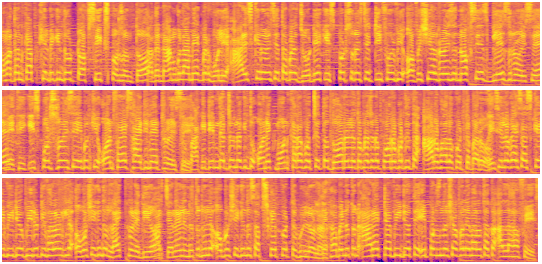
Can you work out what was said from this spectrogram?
রমাদান কাপ খেলবে কিন্তু টপ সিক্স পর্যন্ত। তাদের নামগুলো আমি একবার বলি। আর এসকে রয়েছে তারপরে জোডিয়াক স্পোর্টস রয়েছে টি ফোর বি অফিসিয়াল রয়েছে নক্সিয়াস ব্লেজ রয়েছে মেথিক স্পোর্টস রয়েছে এবং কি অন ফায়ার সাইডি নাইট রয়েছে। বাকি টিমদের জন্য কিন্তু অনেক মন খারাপ হচ্ছে। তো দোয়া রইলে তোমরা যেন পরবর্তীতে আরও ভালো করতে পারো। এই ছিল গাইস আজকের ভিডিও ভিডিওটি ভালো লাগলে অবশ্যই কিন্তু লাইক করে দিও। আর চ্যানেলে নতুন হলে অবশ্যই কিন্তু সাবস্ক্রাইব করতে ভুলো না। দেখা হবে নতুন আর একটা ভিডিওতে। এই পর্যন্ত সকলে ভালো থাকো, আল্লাহ হাফেজ।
